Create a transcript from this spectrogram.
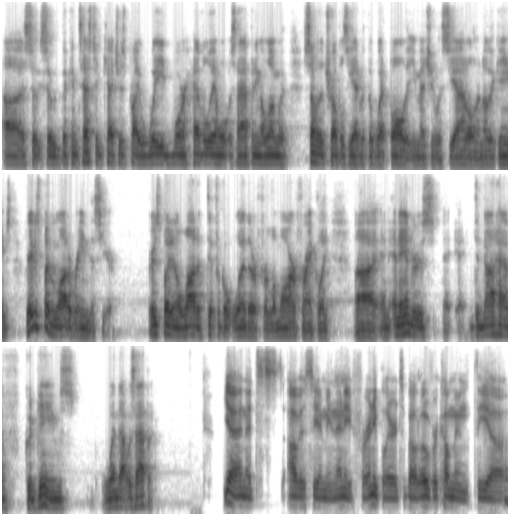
Uh, so so the contested catches probably weighed more heavily on what was happening, along with some of the troubles he had with the wet ball that you mentioned with Seattle and other games. Ravens played in a lot of rain this year. Ravens played in a lot of difficult weather for Lamar, frankly. Uh, and, and Andrews eh, eh, did not have good games when that was happening. Yeah, and it's obviously, I mean, any for any player, it's about overcoming the uh,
